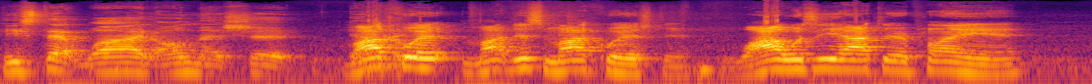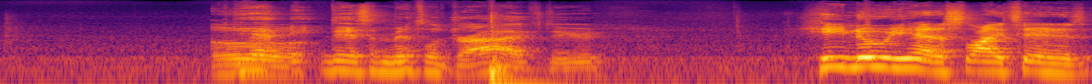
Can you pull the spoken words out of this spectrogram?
He stepped wide on that shit. My Like, que- my this is my question. Why was he out there playing? Uh, Yeah, there's a mental drive, dude. he knew he had a slight tear in his.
